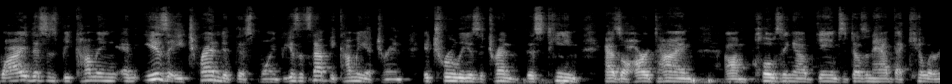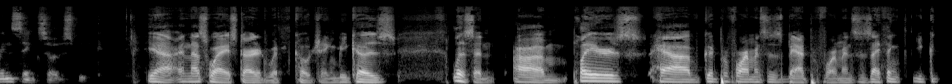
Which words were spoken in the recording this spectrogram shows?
why this is becoming and is a trend at this point? Because it's not becoming a trend. It truly is a trend. This team has a hard time um, closing out games. It doesn't have that killer instinct, so to speak. Yeah, and that's why I started with coaching because listen, um, players have good performances, bad performances. I think you could,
